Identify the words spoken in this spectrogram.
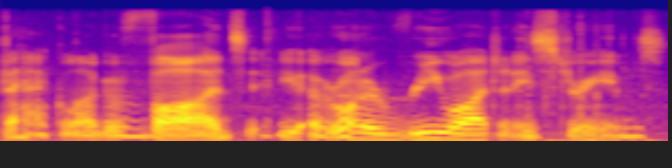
backlog of VODs if you ever want to rewatch any streams.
